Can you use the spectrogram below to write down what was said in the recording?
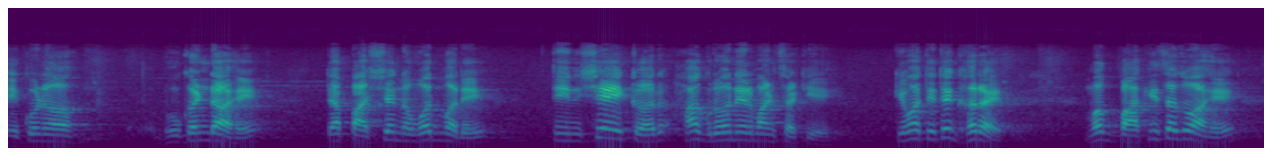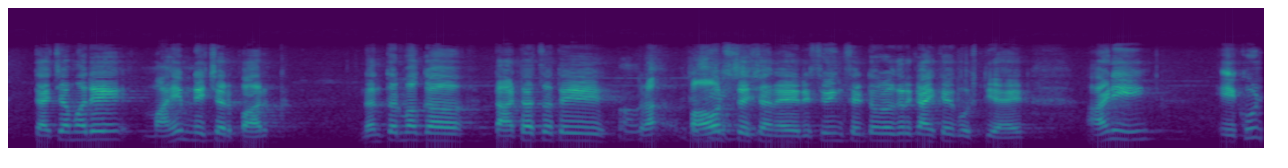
एकूण भूखंड आहे. त्या पाचशे नव्वदमध्ये तीनशे एकर हा गृहनिर्माणसाठी आहे. किंवा तिथे घर आहेत. मग बाकीचा जो आहे त्याच्यामध्ये माहीम नेचर पार्क नंतर मग टाटाचं ते पॉवर स्टेशन आहे रिसिव्हिंग सेंटर वगैरे काय काय गोष्टी आहेत. आणि एकूण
